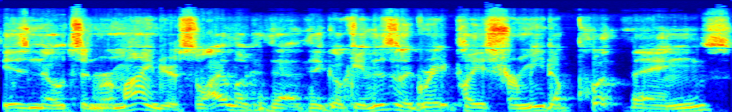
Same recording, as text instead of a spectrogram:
is notes and reminders. So I look at that and think, okay, this is a great place for me to put things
